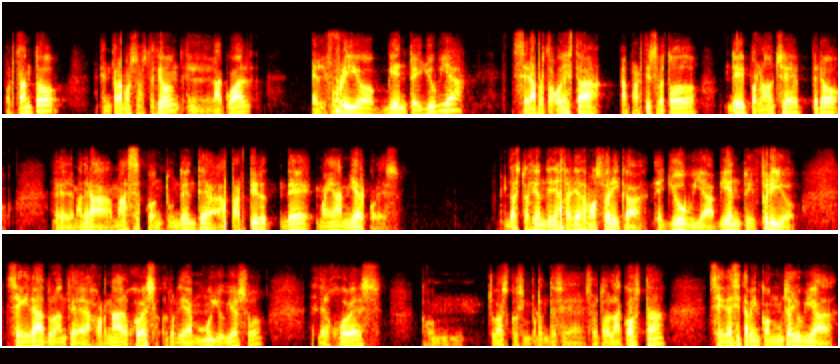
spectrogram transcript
Por tanto, entramos en una situación en la cual el frío, viento y lluvia será protagonista a partir sobre todo de hoy por la noche, pero eh, de manera más contundente a partir de mañana miércoles. La situación de inestabilidad atmosférica, de lluvia, viento y frío, seguirá durante la jornada del jueves, otro día muy lluvioso, el del jueves, con chubascos importantes, eh, sobre todo en la costa. Seguirá así también con mucha lluvia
